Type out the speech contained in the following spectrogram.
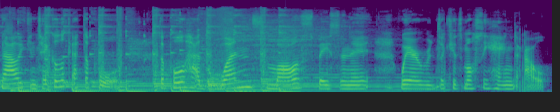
Now we can take a look at the pool. The pool had one small space in it where the kids mostly hanged out.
